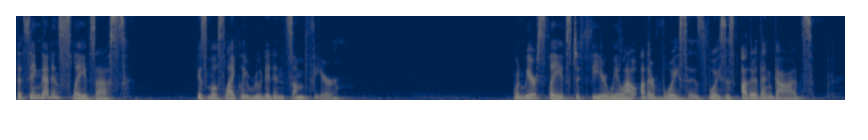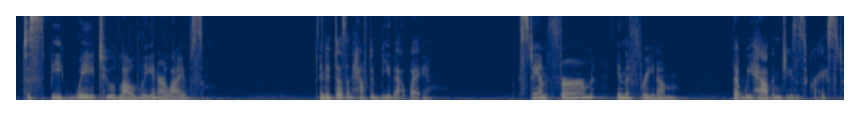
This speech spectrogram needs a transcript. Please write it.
The thing that enslaves us is most likely rooted in some fear. When we are slaves to fear, we allow other voices, voices other than God's, to speak way too loudly in our lives. And it doesn't have to be that way. Stand firm in the freedom that we have in Jesus Christ.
